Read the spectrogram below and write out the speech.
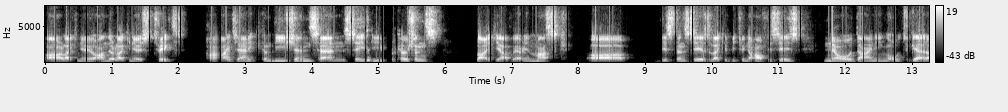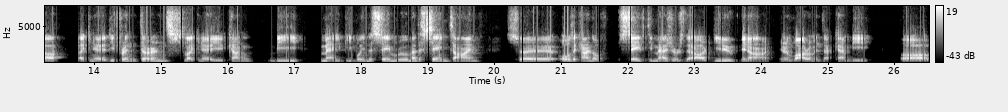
are like you know under like you know strict hygienic conditions and safety precautions like yeah wearing mask uh distances like between offices no dining all together like you know different turns like you know you can be many people in the same room at the same time so all the kind of safety measures that are due in a an environment that can be uh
